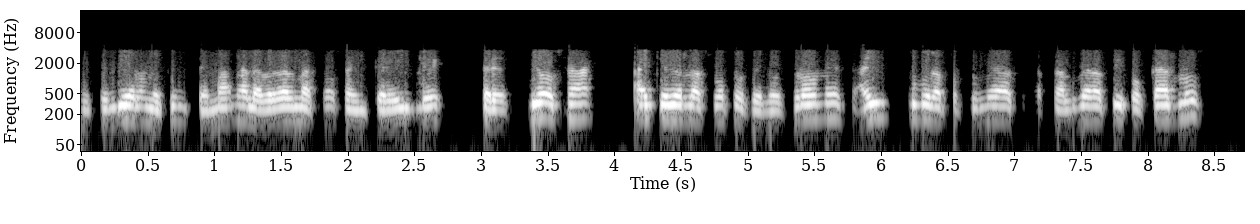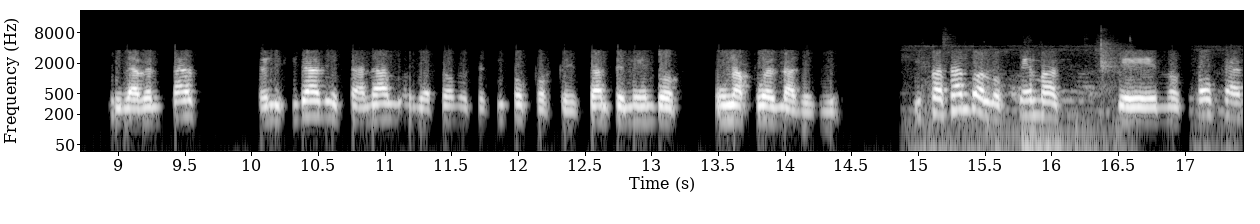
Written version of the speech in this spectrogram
encendieron el fin de semana. La verdad, una cosa increíble preciosa, hay que ver las fotos de los drones, ahí tuve la oportunidad de saludar a tu hijo Carlos, y la verdad, felicidades a Lalo y a todo este equipo porque están teniendo una Puebla de vida. Y pasando a los temas que nos tocan,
